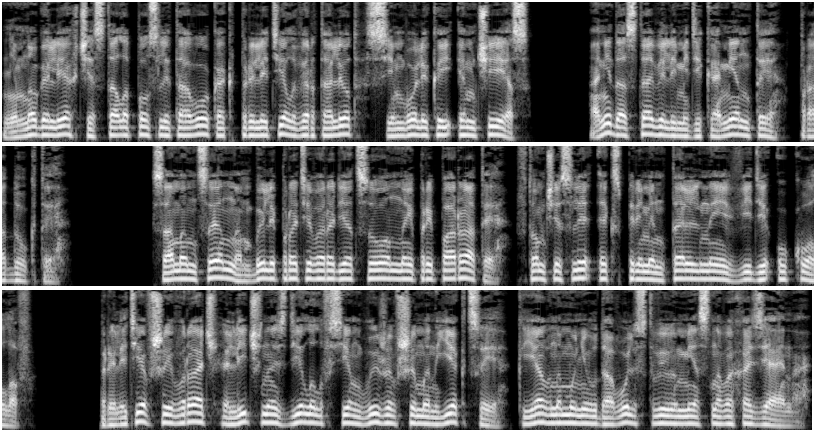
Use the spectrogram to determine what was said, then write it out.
Немного легче стало после того, как прилетел вертолет с символикой МЧС. Они доставили медикаменты, продукты. Самым ценным были противорадиационные препараты, в том числе экспериментальные в виде уколов. Прилетевший врач лично сделал всем выжившим инъекции к явному неудовольствию местного хозяина.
